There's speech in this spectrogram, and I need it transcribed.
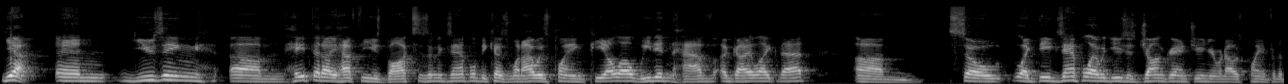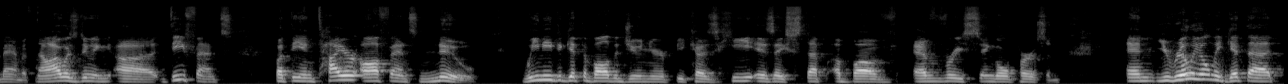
Yeah, and using um, hate that I have to use box as an example because when I was playing PLL, we didn't have a guy like that. Um, so, like the example I would use is John Grant Jr. when I was playing for the Mammoth. Now I was doing uh, defense, but the entire offense knew we need to get the ball to Junior because he is a step above every single person, and you really only get that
